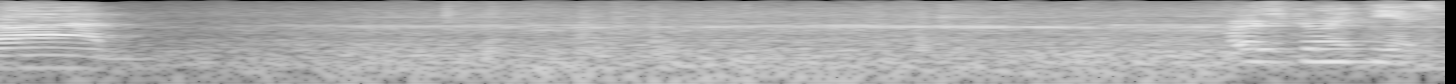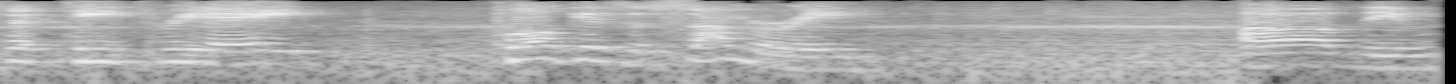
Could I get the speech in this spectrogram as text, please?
Uh, 1 Corinthians 15, 3 to 8. Paul gives a summary of the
